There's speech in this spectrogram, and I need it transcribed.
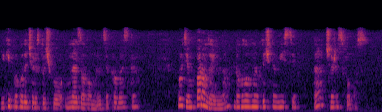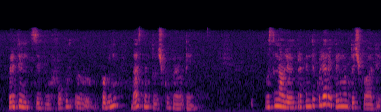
який проходить через точку не заломлюється провести. Потім паралельно до головної оптичної вісі та через фокус. Перетин цих двох фокус, е, промінів дасть нам точку B1. Встановлюємо перпендикуляр і отримуємо точку А1.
